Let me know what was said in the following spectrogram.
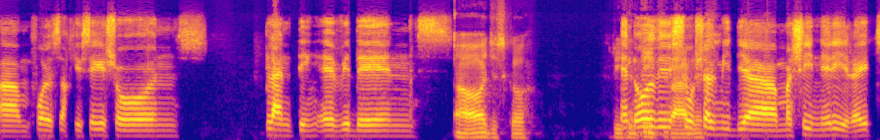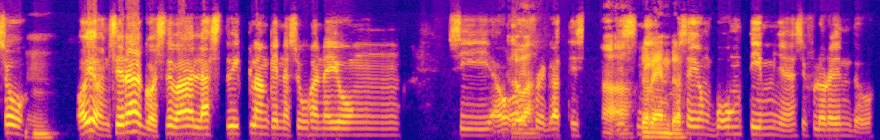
um, false accusations, planting evidence, Oo, Diyos ko. and all this Ragos. social media machinery, right? So, Mm. o yun, si Ragos, di ba? Last week lang kinasuhan na yung si, oh, I forgot his, Oo. his name. Florendo. Basta yung buong team niya, si Florendo,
